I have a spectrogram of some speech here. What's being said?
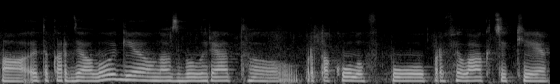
А, это кардиология. У нас был ряд э, протоколов по профилактике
